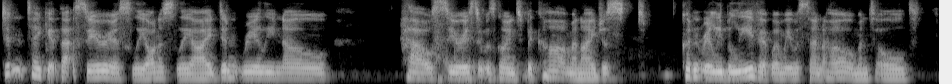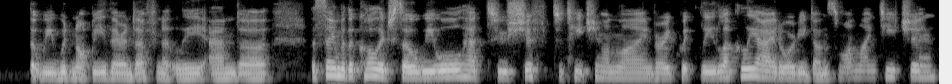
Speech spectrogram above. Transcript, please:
didn't take it that seriously. Honestly, I didn't really know how serious it was going to become. And I just couldn't really believe it when we were sent home and told that we would not be there indefinitely. And uh, the same with the college. So we all had to shift to teaching online very quickly. Luckily, I had already done some online teaching,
